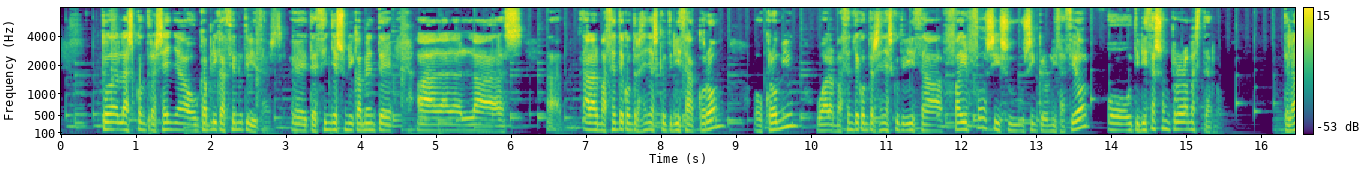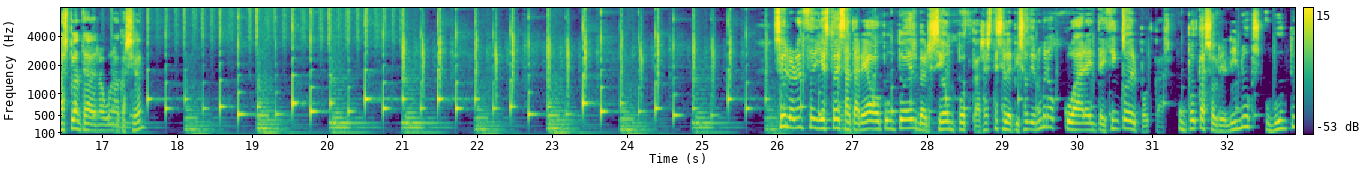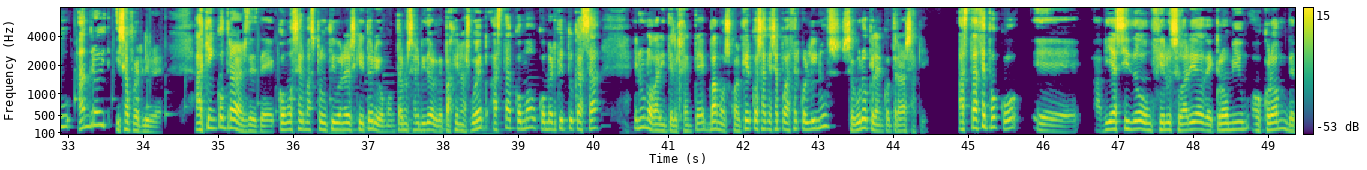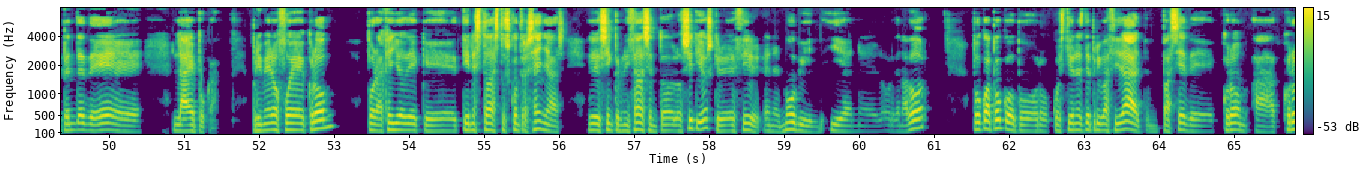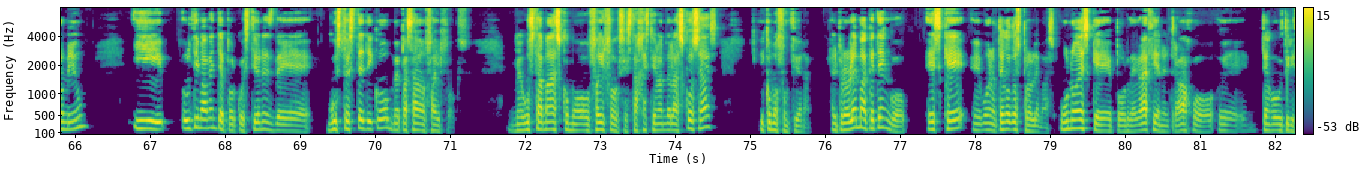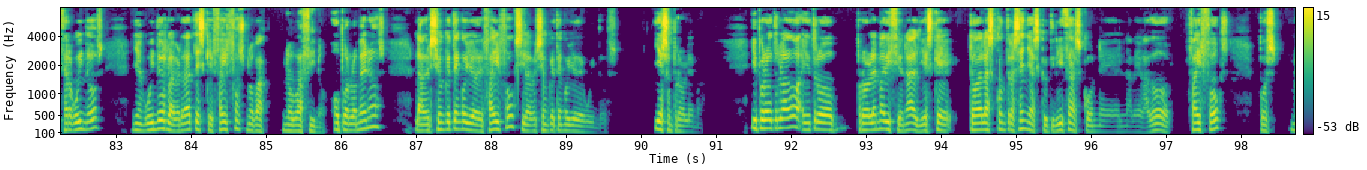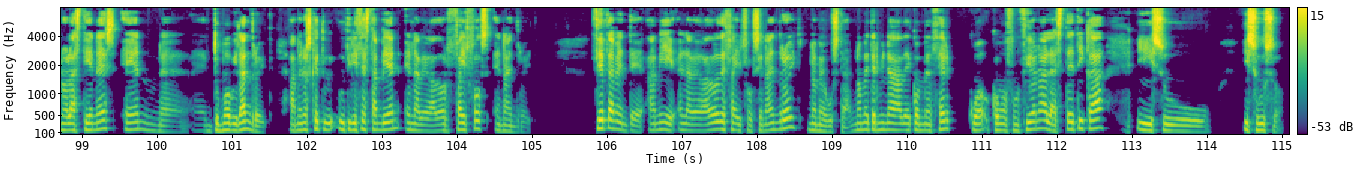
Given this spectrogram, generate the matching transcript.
todas las contraseñas o qué aplicación utilizas? Eh, ¿Te ciñes únicamente al almacén de contraseñas que utiliza Chrome o Chromium o al almacén de contraseñas que utiliza Firefox y su sincronización o utilizas un programa externo? ¿Te lo has planteado en alguna ocasión? Soy Lorenzo y esto es atareado.es versión podcast. Este es el episodio número 45 del podcast, un podcast sobre Linux, Ubuntu, Android y software libre. Aquí encontrarás desde cómo ser más productivo en el escritorio montar un servidor de páginas web hasta cómo convertir tu casa en un hogar inteligente. Vamos, cualquier cosa que se pueda hacer con Linux, seguro que la encontrarás aquí. Hasta hace poco eh, había sido un fiel usuario de Chromium o Chrome, depende de la época. Primero fue Chrome, por aquello de que tienes todas tus contraseñas eh, sincronizadas en todos los sitios, quiero decir, en el móvil y en el ordenador. Poco a poco, por cuestiones de privacidad, pasé de Chrome a Chromium y últimamente por cuestiones de gusto estético me he pasado a Firefox. Me gusta más cómo Firefox está gestionando las cosas y cómo funciona. El problema que tengo es que, eh, bueno, tengo dos problemas. Uno es que, por desgracia, en el trabajo eh, tengo que utilizar Windows y en Windows la verdad es que Firefox no va, no va fino. O por lo menos la versión que tengo yo de Firefox y la versión que tengo yo de Windows. Y es un problema. Y por otro lado hay otro problema adicional y es que todas las contraseñas que utilizas con el navegador Firefox pues no las tienes en, eh, en tu móvil Android, a menos que tú utilices también el navegador Firefox en Android. Ciertamente, a mí el navegador de Firefox en Android no me gusta, no me termina de convencer cómo funciona, la estética y su, y su uso.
